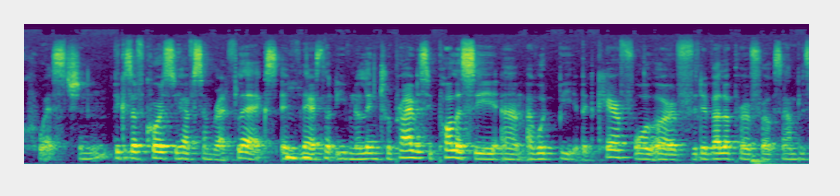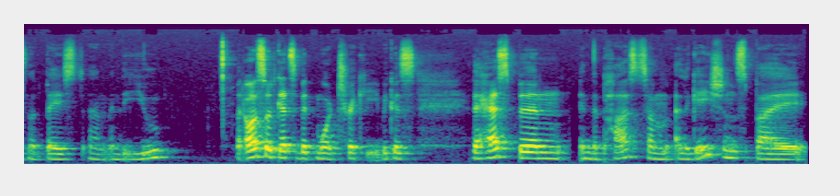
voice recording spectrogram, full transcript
question because of course you have some red flags if mm-hmm. there's not even a link to a privacy policy um, i would be a bit careful or if the developer for example is not based um, in the eu but also it gets a bit more tricky because there has been in the past some allegations by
